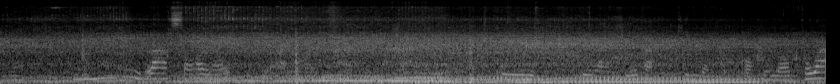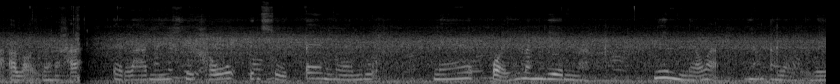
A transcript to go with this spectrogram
นเนี่ยนี่ลาดซอยแล้วอร่อยมากนะคะคือเวลาเชฟอะกินแบบกรอบๆร้อนๆก็ ว่าอร่อยแล้วนะคะ แต่ร้านนี้คือเขาเป็นสูตรแป้งยังไงไม่รู้แม้ปล่อยให้มันเย็นอะนิ่มแล้วอะยังอร่อยเลย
